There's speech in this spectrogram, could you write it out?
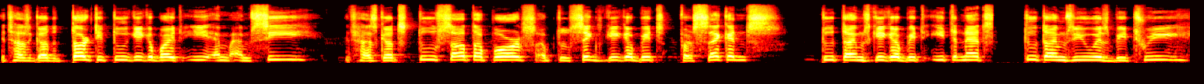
It has got a 32 gigabyte eMMC. It has got two SATA ports up to 6 gigabits per second, 2 times gigabit Ethernet, 2 times USB 3,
